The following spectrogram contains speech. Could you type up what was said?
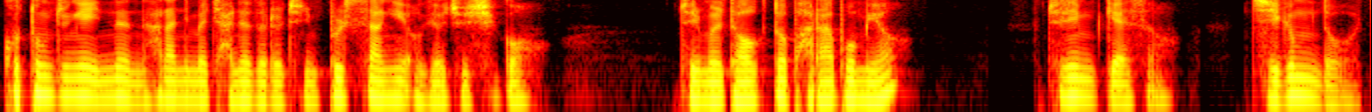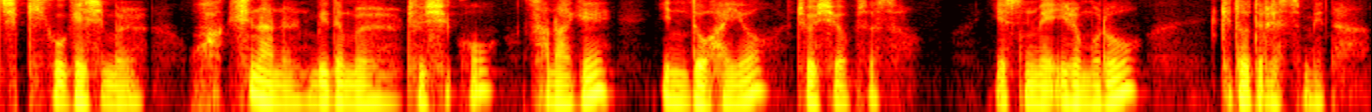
고통 중에 있는 하나님의 자녀들을 주님 불쌍히 여겨주시고 주님을 더욱더 바라보며 주님께서 지금도 지키고 계심을 확신하는 믿음을 주시고 선하게 인도하여 주시옵소서. 예수님의 이름으로 기도드렸습니다.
